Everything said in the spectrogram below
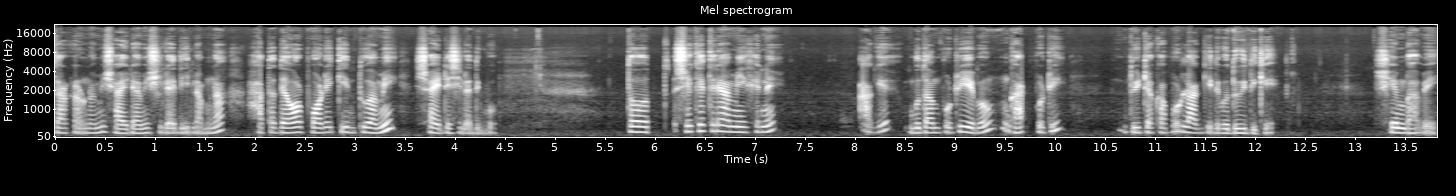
যার কারণে আমি সাইডে আমি সেলাই দিলাম না। হাতা দেওয়ার পরে কিন্তু আমি সাইডে সেলাই দিব। তো সেক্ষেত্রে আমি এখানে আগে বুদামপটি এবং ঘাটপটি দুইটা কাপড় লাগিয়ে দেবো দুই দিকে। সেমভাবেই।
